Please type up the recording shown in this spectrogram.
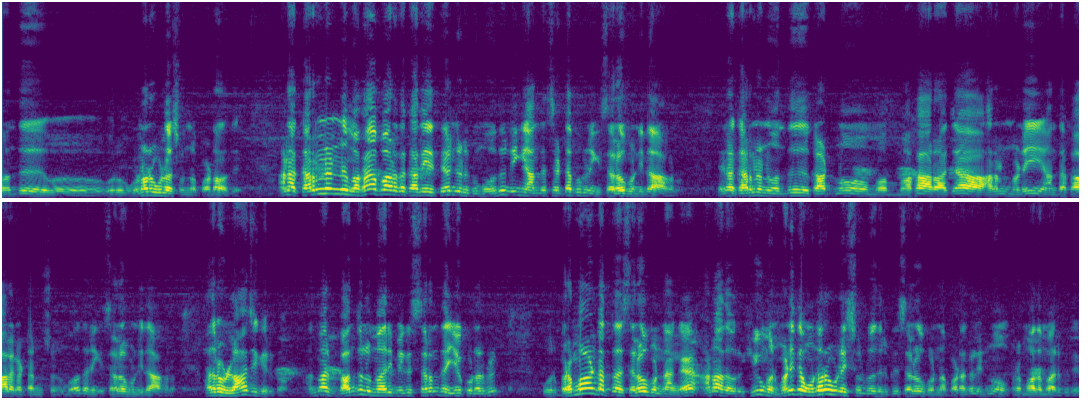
வந்து ஒரு உணர்வுல சொன்ன படம் அது. ஆனால் கர்ணன் மகாபாரத கதையை தேர்ந்தெடுக்கும் போது நீங்கள் அந்த செட்டப்புக்கு நீங்கள் செலவு பண்ணி தான் ஆகணும். ஏன்னா கர்ணன் வந்து காட்டணும் ம- மகாராஜா அரண்மனை அந்த காலகட்டம்னு சொல்லும்போது நீங்கள் செலவு பண்ணி தான் ஆகணும். அதில் ஒரு லாஜிக் இருக்கும். அது மாதிரி பந்துலு மாதிரி மிக சிறந்த இயக்குனர்கள் ஒரு பிரம்மாண்டத்தை செலவு பண்ணாங்க. ஆனா அதை ஒரு ஹியூமன் மனித உணர்வுகளை சொல்வதற்கு செலவு பண்ண படங்கள் இன்னும் பிரமாதமா இருக்குது.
